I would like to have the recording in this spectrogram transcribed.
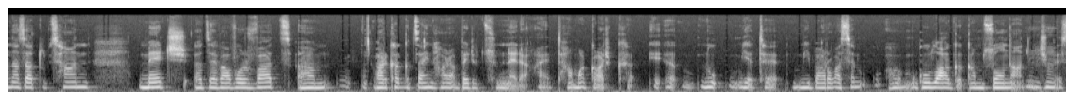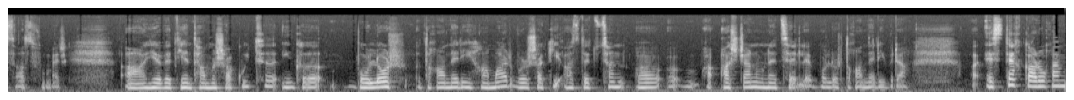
անազատության մեջ ձևավորված վարկագծային հարաբերությունները, այդ համակարգը, նու եթե մի բառով ասեմ գուլագը կամ զոնան, ինչպես ասվում էր, եւ այդ ենթամշակույթը ինքը բոլոր տղաների համար որոշակի ազդեցության աշճան ունեցել է բոլոր տղաների վրա այստեղ կարող եմ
